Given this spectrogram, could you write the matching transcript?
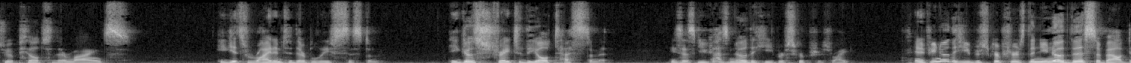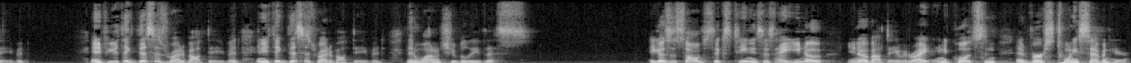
to appeal to their minds. He gets right into their belief system. He goes straight to the Old Testament. He says, You guys know the Hebrew scriptures, right? And if you know the Hebrew scriptures, then you know this about David. And if you think this is right about David, and you think this is right about David, then why don't you believe this? He goes to Psalm 16. He says, Hey, you know, you know about David, right? And he quotes in, in verse 27 here.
